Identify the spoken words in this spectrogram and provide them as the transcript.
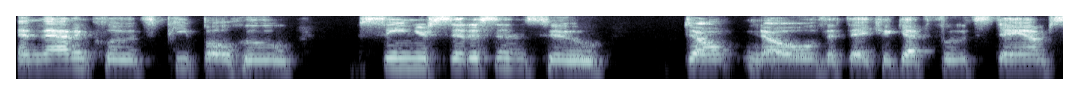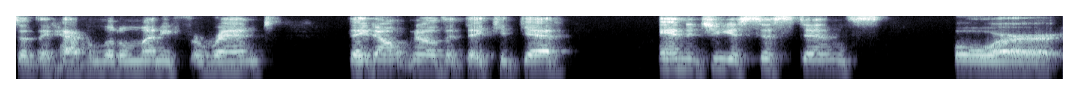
And that includes people who, senior citizens who don't know that they could get food stamps, so they'd have a little money for rent. They don't know that they could get energy assistance or,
